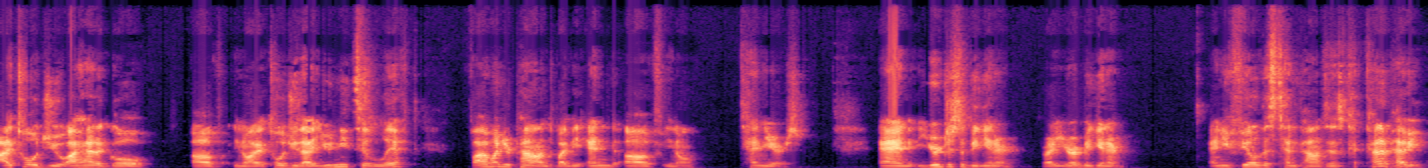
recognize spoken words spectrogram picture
I told you I had a goal of, you know, I told you that you need to lift 500 pounds by the end of, you know, 10 years. And you're just a beginner, right? You're a beginner. And you feel this 10 pounds and it's kind of heavy.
